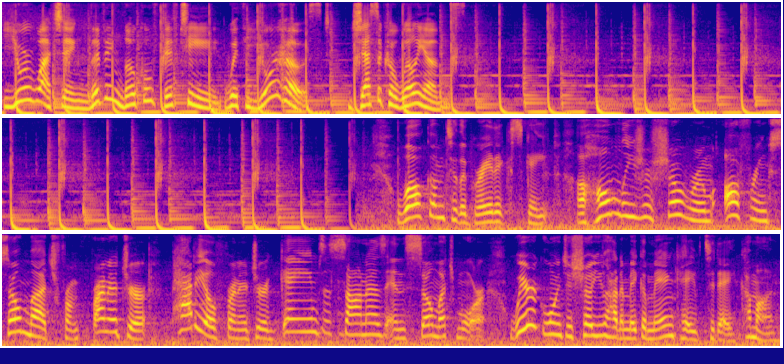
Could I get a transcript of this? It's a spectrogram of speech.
You're watching Living Local 15 with your host, Jessica Williams. Welcome to the Great Escape, a home leisure showroom offering so much from furniture, patio furniture, games, saunas, and so much more. We're going to show you how to make a man cave today. Come on.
